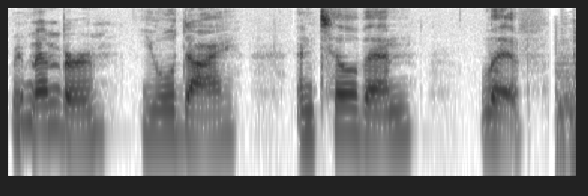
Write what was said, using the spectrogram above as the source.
Remember, you will die. Until then, live.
